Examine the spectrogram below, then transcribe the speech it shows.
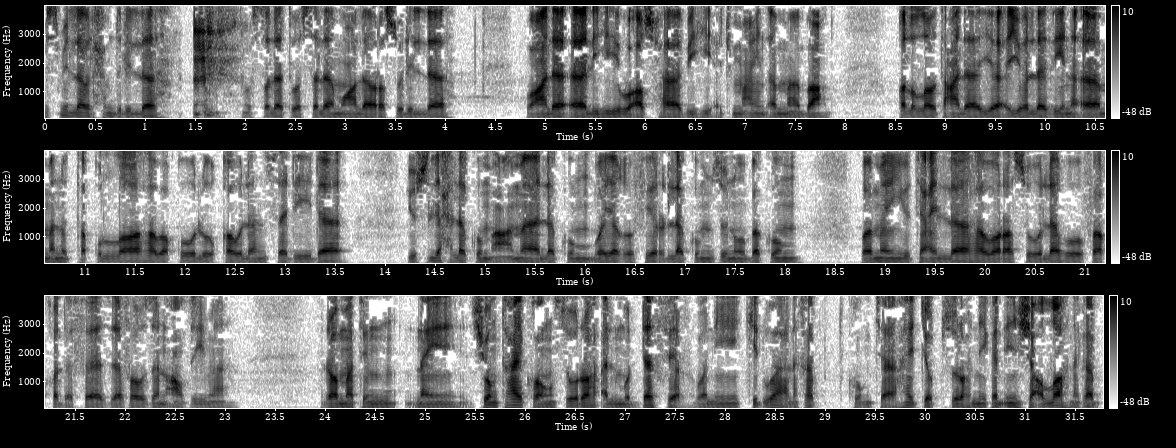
بسم الله والحمد لله والصلاة والسلام على رسول الله وعلى آله وأصحابه أجمعين أما بعد قال الله تعالى يا أيها الذين آمنوا اتقوا الله وقولوا قولا سديدا يصلح لكم أعمالكم ويغفر لكم ذنوبكم ومن يطع الله ورسوله فقد فاز فوزا عظيما เรามาถึงในช่วงท้ายของสุรอัลมุดดัซิรวันนี้คิดว่านะครับ คงจะให้จบสุรนี้กันอินชาอัลลอฮ์นะครับ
